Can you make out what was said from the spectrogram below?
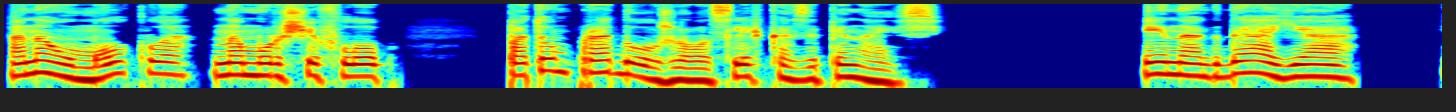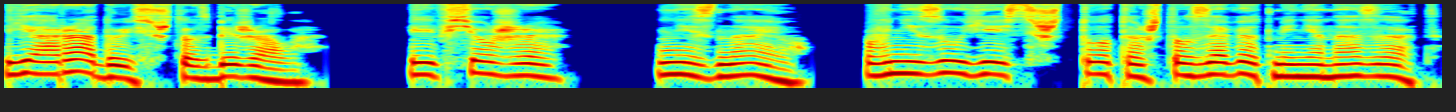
Она умолкла, наморщив лоб, потом продолжила, слегка запинаясь. Иногда я... я радуюсь, что сбежала. И все же... не знаю. Внизу есть что-то, что зовет меня назад.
